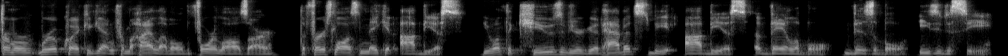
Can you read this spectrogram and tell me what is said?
from a real quick, again, from a high level, the four laws are the first law is to make it obvious. You want the cues of your good habits to be obvious, available, visible, easy to see.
